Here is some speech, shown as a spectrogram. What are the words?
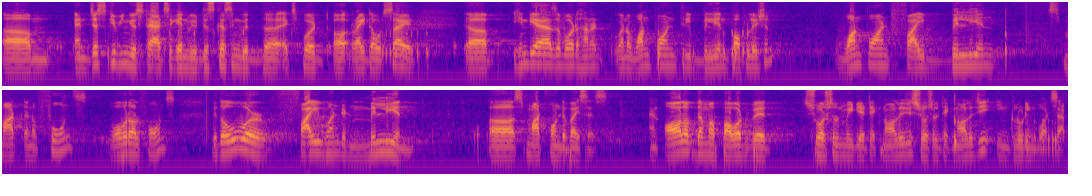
Um, and just giving you stats, again, we we're discussing with the expert uh, right outside. Uh, India has about 1.3 billion population, 1.5 billion smart you know, phones, overall phones, with over 500 million uh, smartphone devices. And all of them are powered with social media technology, social technology, including WhatsApp.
